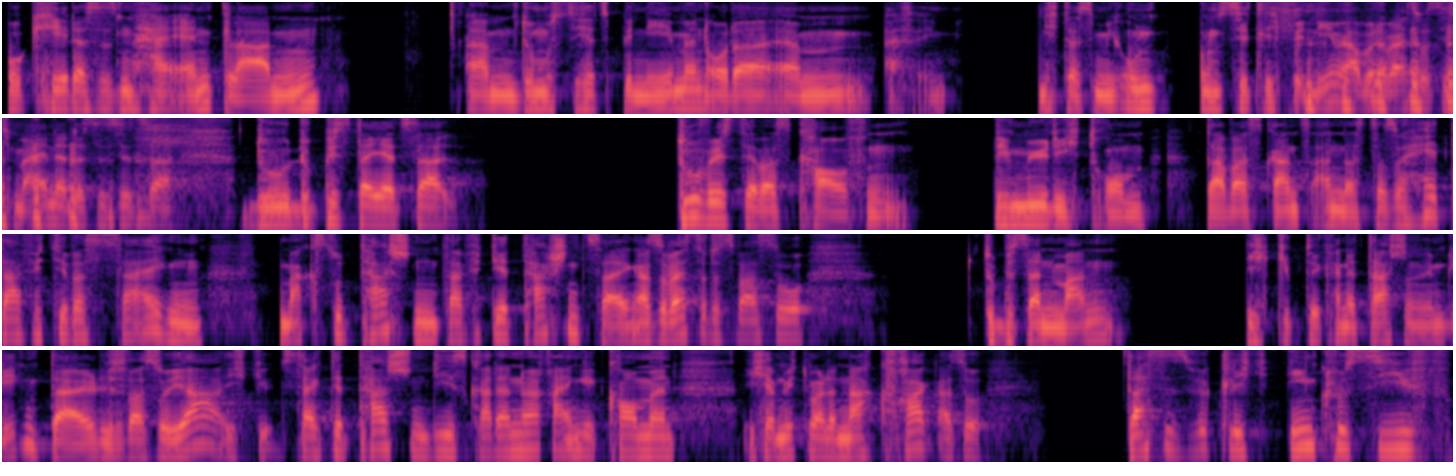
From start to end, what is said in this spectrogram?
okay, das ist ein High-End-Laden. Ähm, du musst dich jetzt benehmen oder ähm, also nicht, dass ich mich un unsittlich benehme, aber du weißt, was ich meine. Das ist jetzt, du, du bist da jetzt, du willst dir was kaufen. Bemühe dich drum. Da war es ganz anders. Da so, hey, darf ich dir was zeigen? Magst du Taschen? Darf ich dir Taschen zeigen? Also weißt du, das war so, du bist ein Mann, ich gebe dir keine Taschen. Und Im Gegenteil, das war so, ja, ich zeige dir Taschen, die ist gerade neu reingekommen. Ich habe nicht mal danach gefragt. Also das ist wirklich inklusiv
